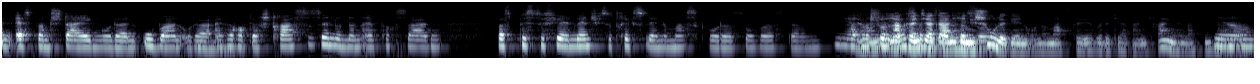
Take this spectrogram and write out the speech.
in S-Bahn steigen oder in U-Bahn oder Mhm. einfach auf der Straße sind und dann einfach sagen, was bist du für ein Mensch, wieso trägst du deine Maske oder sowas, dann Ja, hat Ja, man schon ihr Angst könnt vor ja gar nicht in die. Schule gehen ohne Maske. Ihr würdet ja gar nicht reingelassen werden. Ja.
